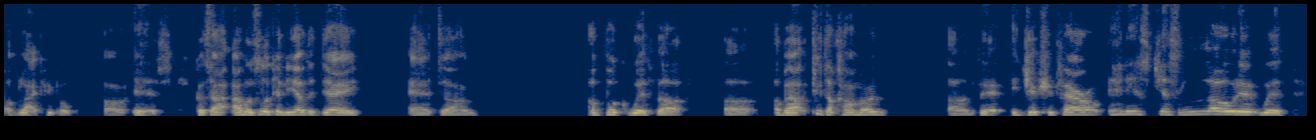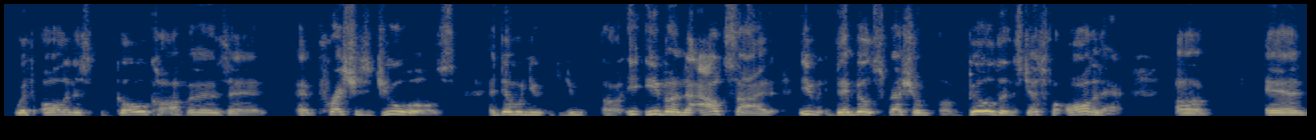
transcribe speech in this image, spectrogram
of Black people uh, is. Because I, I, was looking the other day at um, a book with uh, uh, about Tutankhamun, um, the Egyptian pharaoh, and it's just loaded with with all of this gold coffins and and precious jewels. And then when you you uh, e- even the outside, even they built special uh, buildings just for all of that, um, and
